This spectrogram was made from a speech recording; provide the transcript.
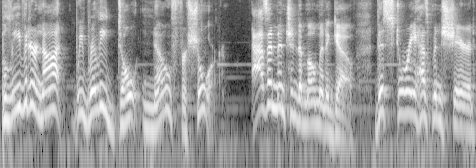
Believe it or not, we really don't know for sure. As I mentioned a moment ago, this story has been shared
